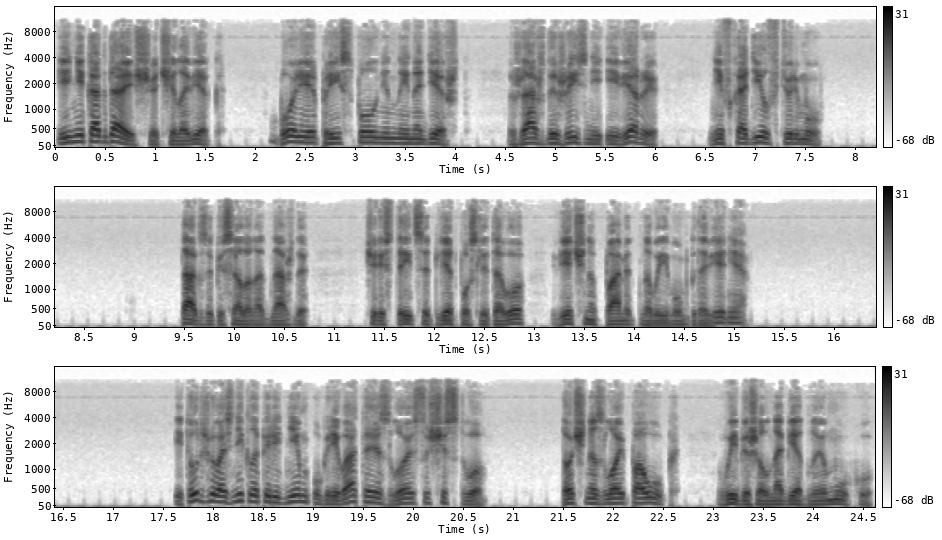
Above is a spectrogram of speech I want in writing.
И никогда еще человек, более преисполненный надежд, жажды жизни и веры, не входил в тюрьму. Так записал он однажды, через тридцать лет после того вечно памятного ему мгновения. И тут же возникло перед ним угреватое злое существо, точно злой паук, выбежал на бедную муху,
